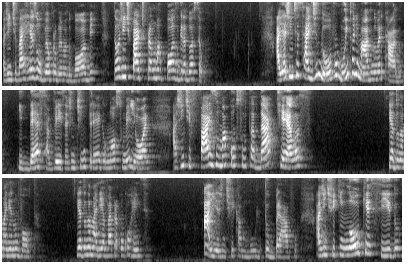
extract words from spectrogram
a gente vai resolver o problema do Bob. Então a gente parte para uma pós-graduação. Aí a gente sai de novo muito animado no mercado. E dessa vez a gente entrega o nosso melhor. A gente faz uma consulta daquelas e a Dona Maria não volta. E a Dona Maria vai para a concorrência. Aí a gente fica muito bravo, a gente fica enlouquecido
